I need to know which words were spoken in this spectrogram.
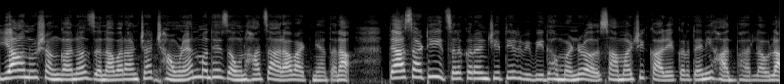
या अनुषंगानं जनावरांच्या छावण्यांमध्ये जाऊन हा चारा वाटण्यात आला. त्यासाठी इचलकरंजीतील विविध मंडळं सामाजिक कार्यकर्त्यांनी हातभार लावला.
